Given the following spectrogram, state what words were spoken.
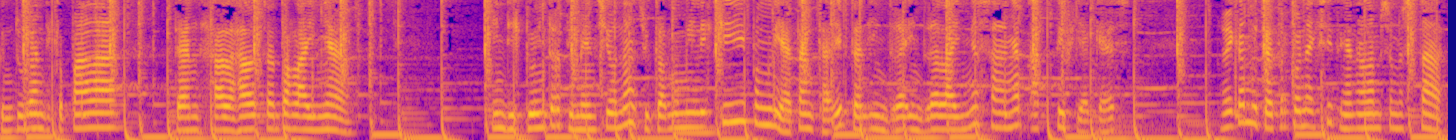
benturan di kepala, dan hal-hal contoh lainnya. Indigo interdimensional juga memiliki penglihatan gaib dan indera-indera lainnya sangat aktif ya guys. Mereka mudah terkoneksi dengan alam semesta,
